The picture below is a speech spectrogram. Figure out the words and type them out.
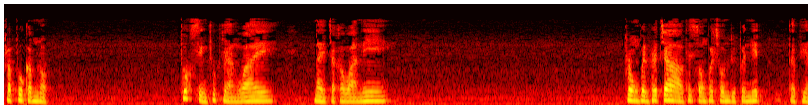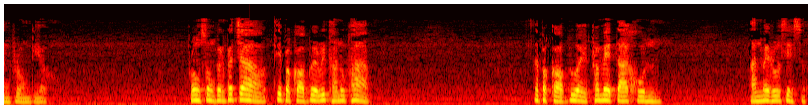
พระผู้กำหนด ทุกสิ่งทุกอย่างไว้ในจักรวาลนี้ ระองค์เป็นพระเจ้าที่ทรงพระชนอยู่เป็นนิจแต่เพียงพระองค์เดียว พระองค์ทรงเป็นพระเจ้าที่ประกอบด้วยฤทธานุภาพ และประกอบด้วยพระเมตตาคุณ อันไม่รู้สิ้นสุด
